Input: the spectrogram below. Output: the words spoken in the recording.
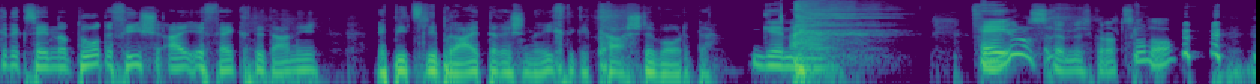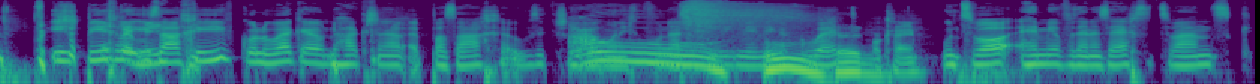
dann sehen ihr durch den Fischei-Effekt der Dani ein bisschen breiter ist, ein richtiger Kasten geworden. Genau. Von Hey. mir aus können wir es gerade so lassen. Ich bin ein ins Archiv schauen und habe schnell ein paar Sachen rausgeschrieben, die ich gefunden habe, die mega Uh, gut. schön. Okay. Und zwar haben wir von diesen 26,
